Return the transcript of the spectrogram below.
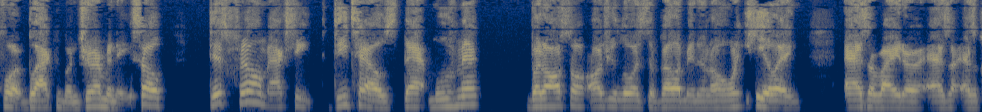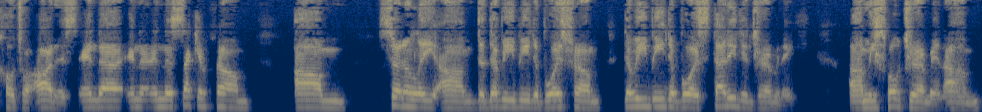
for Black people in Germany. So this film actually details that movement, but also Audre Lorde's development and own healing as a writer, as a, as a cultural artist. And uh, in, the, in the second film, um, certainly um, the W.B. Du Bois from W.B. Du Bois studied in Germany. Um, he spoke German. Um,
